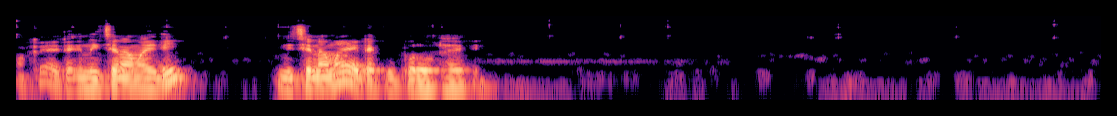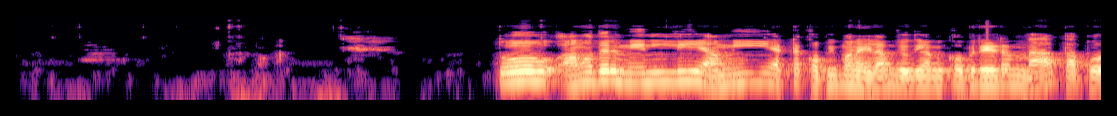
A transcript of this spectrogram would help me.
ওকে, এটাকে নিচে নামাই দিই। নিচে নামাই, এটাকে উপরে উঠাই দিই। তো আমাদের মেনলি আমি একটা কপি বানাইলাম। যদি আমি কপি রাইটার না, তারপর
